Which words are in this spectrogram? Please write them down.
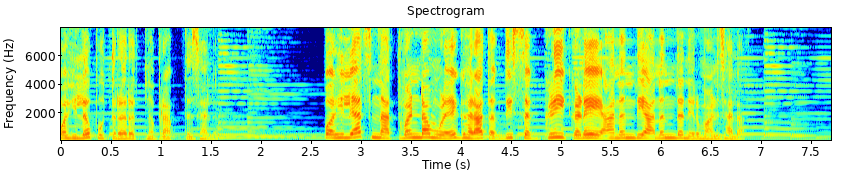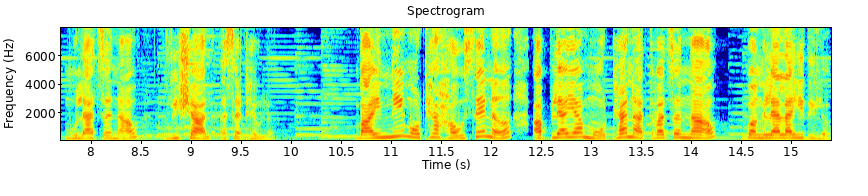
पहिलं पुत्ररत्न प्राप्त झालं. पहिल्याच नातवंडामुळे घरात अगदी सगळीकडे आनंदी आनंद निर्माण झाला. मुलाचं नाव विशाल असं ठेवलं. बाईंनी मोठ्या हौसेनं आपल्या या मोठ्या नातवाचं नाव बंगल्यालाही दिलं.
